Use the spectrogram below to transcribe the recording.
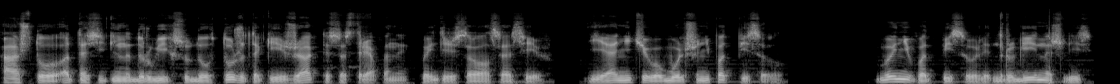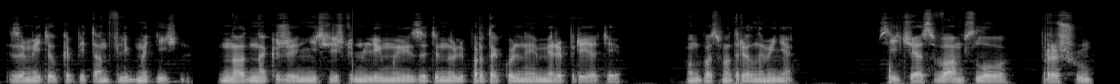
А что, относительно других судов тоже такие же акты состряпаны, поинтересовался Асеев. Я ничего больше не подписывал. Вы не подписывали, другие нашлись, заметил капитан флегматично. Но однако же не слишком ли мы затянули протокольное мероприятие? Он посмотрел на меня. Сейчас вам слово. Прошу.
